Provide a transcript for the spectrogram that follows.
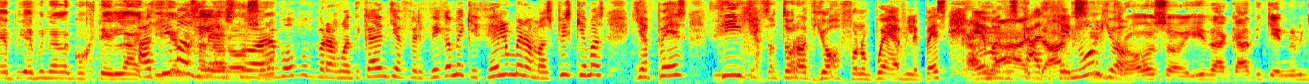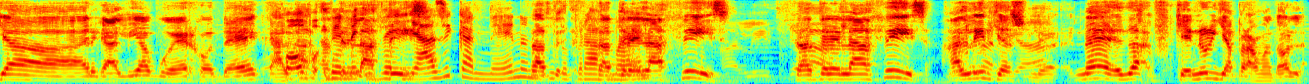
ε, έπι- έπινα ένα κοκτέιλάκι. Α, τι για να μας λες χαλαρώσω. τώρα, που όπου πραγματικά ενδιαφερθήκαμε και θέλουμε να μας πεις και μας για πες τι; είχε αυτό το ραδιόφωνο που έβλεπες. Καλά, Έμαθε κάτι εντάξει, καινούριο. Δρόσο, είδα κάτι καινούργια εργαλεία που έρχονται. Καλά, Πω, πω, θα δεν, τρελαθείς. δεν νοιάζει κανέναν Θα, αυτό το τε- πράγμα. θα ε. τρελαθείς. Θα τρελαθείς. Αλήθεια σου λέω. Ναι, δα- καινούργια πράγματα όλα.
